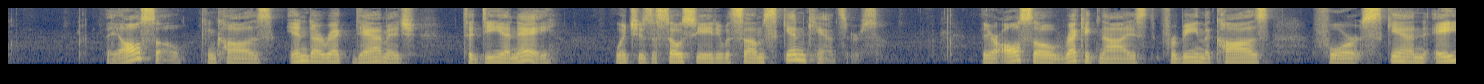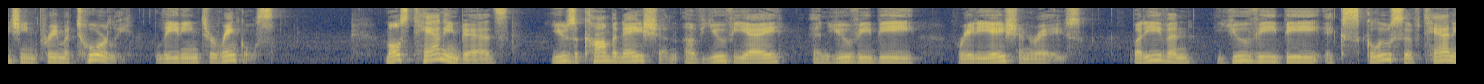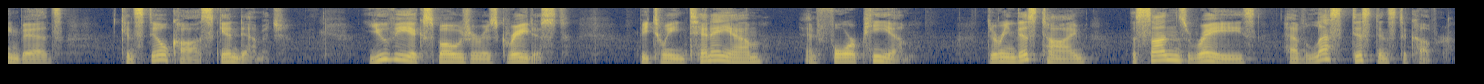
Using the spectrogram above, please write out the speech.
They also can cause indirect damage to DNA which is associated with some skin cancers. They are also recognized for being the cause for skin aging prematurely, leading to wrinkles. Most tanning beds use a combination of UVA and UVB radiation rays, but even UVB exclusive tanning beds can still cause skin damage. UV exposure is greatest between 10 a.m. and 4 p.m. During this time, the sun's rays have less distance to cover.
